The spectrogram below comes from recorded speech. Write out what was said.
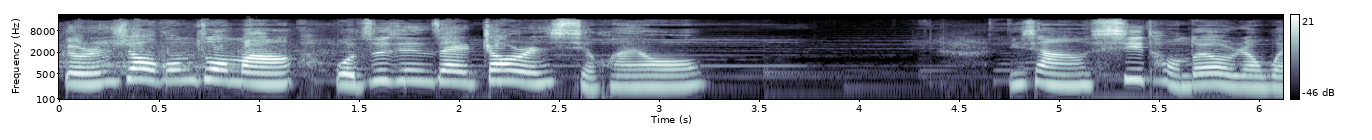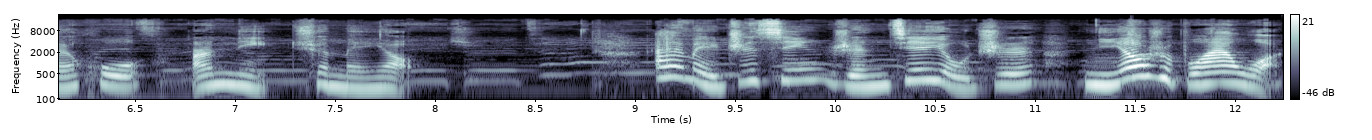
有人需要工作吗？我最近在招人喜欢哦。你想，系统都有人维护，而你却没有。爱美之心，人皆有之。你要是不爱我，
